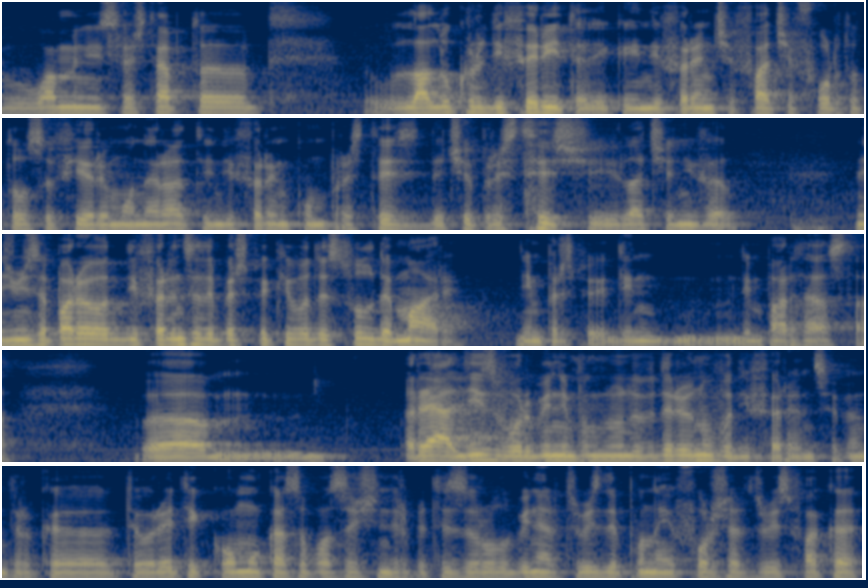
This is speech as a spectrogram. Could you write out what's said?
oamenii se așteaptă uh, la lucruri diferite, adică indiferent ce faci efortul tău să fie remunerat, indiferent cum prestezi, de ce prestezi și la ce nivel. Deci mi se pare o diferență de perspectivă destul de mare din, perspe- din, din partea asta. Uh, realist vorbind, din punctul meu de vedere, eu nu văd diferențe, pentru că, teoretic, omul, ca să poată să-și interpreteze rolul bine, ar trebui să depună efort și ar trebui să facă...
